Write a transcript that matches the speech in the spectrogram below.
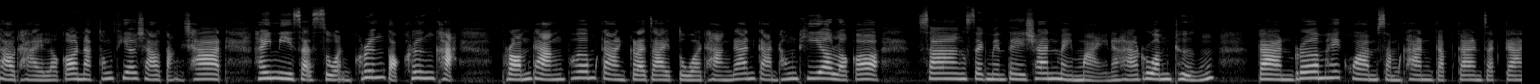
ชาวไทย แล้วก็นักท่องเที่ยวชาวต่างชาติ ให้มีสัดส่วนครึ่งต่อครึ่งค่ะพร้อมทั้งเพิ่มการกระจายตัวทางด้านการท่องเที่ยว แล้วก็สร้าง segmentation ใหม่ ๆ นะคะ รวมถึง การเริ่มให้ความสำคัญกับการจัดการ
